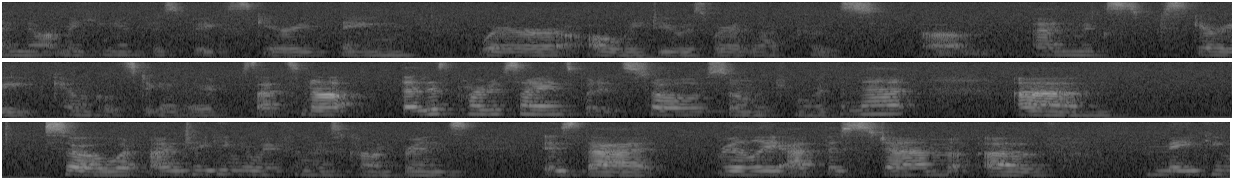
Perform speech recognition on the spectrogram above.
and not making it this big scary thing where all we do is wear lab coats um, and mix scary chemicals together. So that's not that is part of science, but it's so so much more than that. Um, so what I'm taking away from this conference is that really at the stem of making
